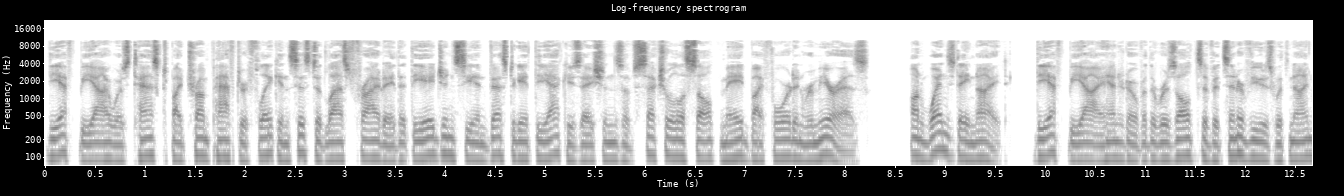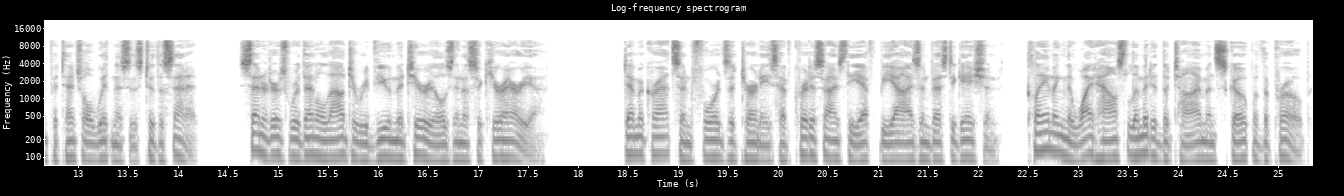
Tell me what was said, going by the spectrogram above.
The FBI was tasked by Trump after Flake insisted last Friday that the agency investigate the accusations of sexual assault made by Ford and Ramirez. On Wednesday night, the FBI handed over the results of its interviews with nine potential witnesses to the Senate. Senators were then allowed to review materials in a secure area. Democrats and Ford's attorneys have criticized the FBI's investigation, claiming the White House limited the time and scope of the probe.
